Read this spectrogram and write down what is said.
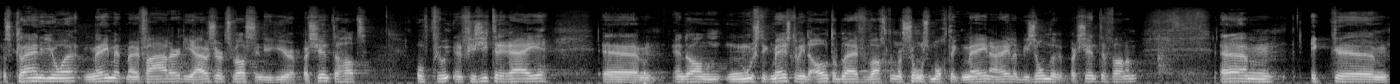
Als kleine jongen mee met mijn vader, die huisarts was en die hier patiënten had, op visite rijden. Um, en dan moest ik meestal in de auto blijven wachten, maar soms mocht ik mee naar hele bijzondere patiënten van hem. Um, ik, uh,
